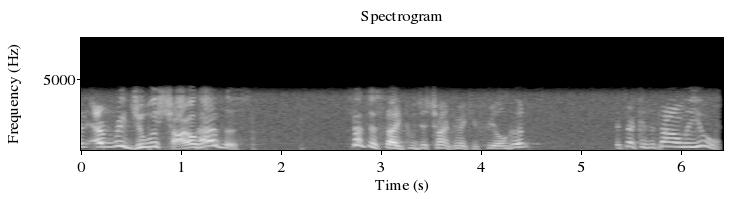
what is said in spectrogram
And every Jewish child has this. It's not just like just trying to make you feel good. It's not because it's not only you.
